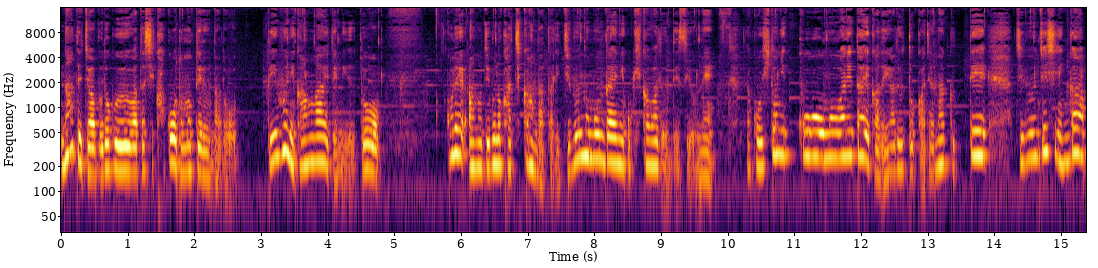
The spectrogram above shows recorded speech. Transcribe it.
なんでじゃあブログ私書こうと思ってるんだろうっていう風に考えてみるとこれあの自分の価値観だったり自分の問題に置き換わるんですよね。こう人にこう思われたいからやるとかじゃなくて自分自身が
